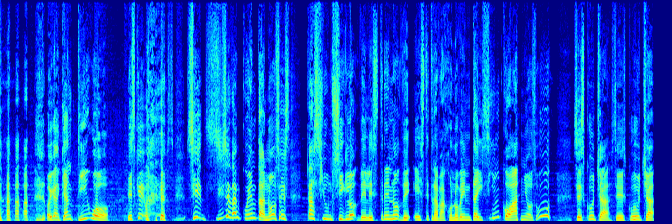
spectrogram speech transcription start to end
Oigan, qué antiguo. Es que sí, sí se dan cuenta, ¿no? O sea, es casi un siglo del estreno de este trabajo. 95 años. ¡Uh! se escucha, se escucha.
